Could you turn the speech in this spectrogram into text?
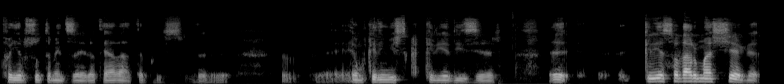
foi absolutamente zero até à data, por isso é um bocadinho isto que queria dizer. queria só dar uma chega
